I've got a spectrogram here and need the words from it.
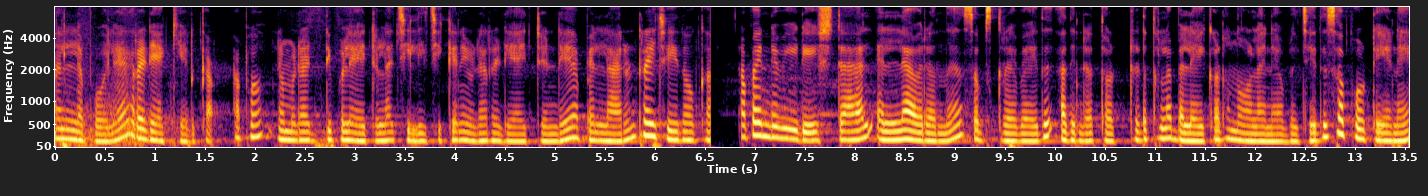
നല്ലപോലെ റെഡിയാക്കിയെടുക്കാം അപ്പോൾ നമ്മുടെ അടിപൊളിയായിട്ടുള്ള ചില്ലി ചിക്കൻ ഇവിടെ റെഡി ആയിട്ടുണ്ട്. അപ്പോൾ എല്ലാവരും ട്രൈ ചെയ്ത് നോക്കാം. അപ്പോൾ എന്റെ വീഡിയോ ഇഷ്ടമായാൽ എല്ലാവരും ഒന്ന് സബ്സ്ക്രൈബ് ചെയ്ത് അതിന്റെ തൊട്ടടുത്തുള്ള ബെലൈക്കൺ ഒന്ന് ഓൾ എനേബിൾ ചെയ്ത് സപ്പോർട്ട് ചെയ്യണേ.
